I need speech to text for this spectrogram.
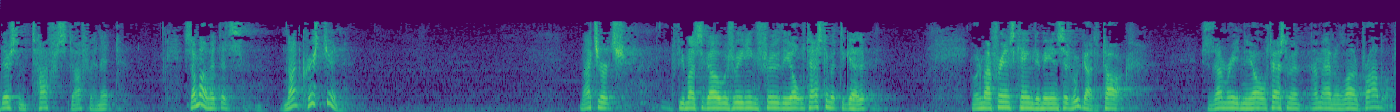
There's some tough stuff in it. Some of it that's not Christian. My church a few months ago was reading through the Old Testament together. One of my friends came to me and said, We've got to talk I'm reading the Old Testament, I'm having a lot of problems.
